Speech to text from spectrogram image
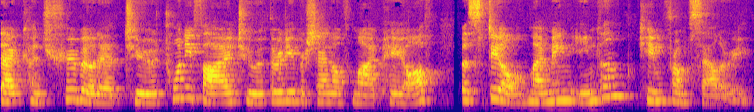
that contributed to 25 to 30% of my payoff, but still, my main income came from salary.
